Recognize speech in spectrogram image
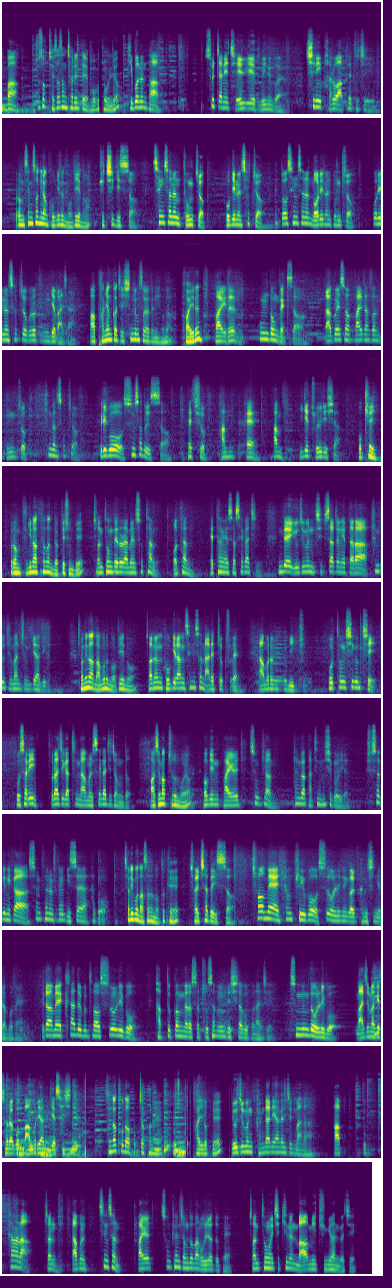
아빠, 추석 제사상 차릴 때 뭐부터 올려? 기본은 밥. 술잔이 제일 위에 놓이는 거야. 신이 바로 앞에 두지. 그럼 생선이랑 고기는 어디에 넣어? 규칙 있어. 생선은 동쪽, 고기는 서쪽. 또 생선은 머리는 동쪽, 꼬리는 서쪽으로 두는 게 맞아. 아, 방향까지 신경 써야 되는구나. 과일은? 과일은 홍동백서. 라고 해서 빨간 건 동쪽, 흰건 서쪽. 그리고 순서도 있어. 배추, 밤, 배, 밤. 이게 조율이시야. 오케이. 그럼 국이나 탕은 몇 개 준비해? 전통대로라면 소탕, 어탕, 배탕에서 세 가지. 근데 요즘은 집 사정에 따라 한두 줄만 준비하기. 전이나 나물은 어디에 넣어? 저는 고기랑 생선 아래쪽 줄에, 나물은 그 밑줄. 보통 시금치, 고사리, 도라지 같은 나물 세 가지 정도. 마지막 줄은 뭐야? 거긴 과일, 송편, 한과 같은 음식을 추석이니까 송편은 꼭 있어야 하고 차리고 나서는 어떻게 해? 절차도 있어. 처음에 향 피우고 술 올리는 걸 당신이라고 해. 그 다음에 큰아들부터 술 올리고 밥 뚜껑 열어서 조사놓은 듯이라고 권하지. 숭늉도 올리고 마지막에 절하고 마무리하는 게 사실이야. 생각보다 복잡하네. 요즘도 다 이렇게 해? 요즘은 간단히 하는 집 많아. 밥, 국, 탕 하나, 전, 나물, 생선, 과일, 송편 정도만 올려도 돼. 전통을 지키는 마음이 중요한 거지.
